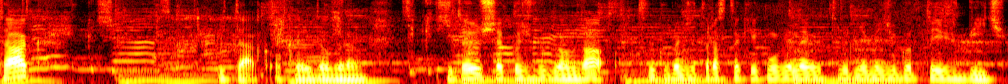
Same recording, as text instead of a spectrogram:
tak. I tak, okej, dobra. I to już jakoś wygląda, tylko będzie teraz tak jak mówię, najtrudniej będzie go tutaj wbić.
